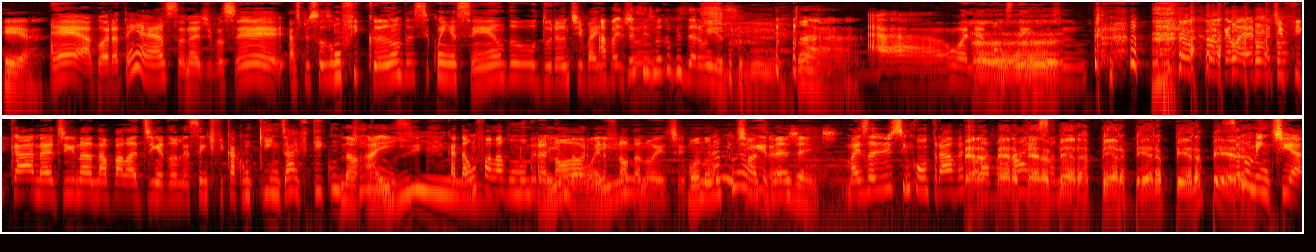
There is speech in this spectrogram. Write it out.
É. É, agora tem essa, né? De você. As pessoas vão ficando e se conhecendo durante vai. Ah, mas vocês nunca fizeram isso. Ah. Ah, olha, Ah. bons tempos. viu? Naquela época de ficar, né? De ir na, na baladinha adolescente, ficar com 15. Ai, fiquei com Não, 15. aí- Cada um falava um número Aí enorme não, aí... no final da noite. Era Mononucleose, mentira. né, gente? Mas a gente se encontrava e Pera, falava. pera, "Ai, pera, essa pera, pera, pera, pera, Não... Você pera. não mentia?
